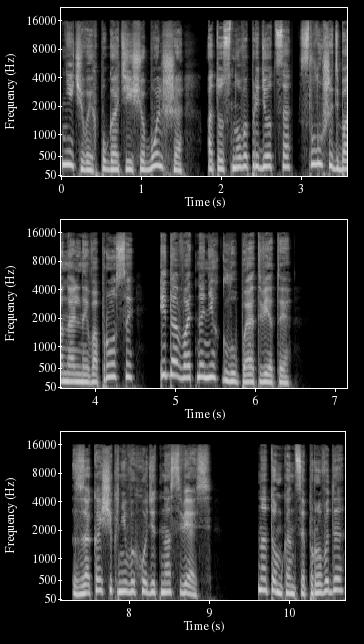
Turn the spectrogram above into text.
Нечего их пугать еще больше, а то снова придется слушать банальные вопросы и давать на них глупые ответы. Заказчик не выходит на связь. На том конце провода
